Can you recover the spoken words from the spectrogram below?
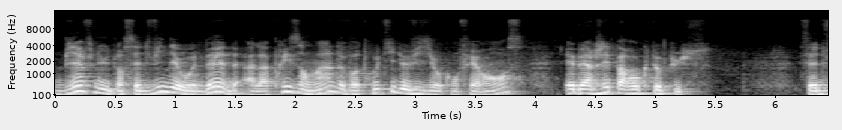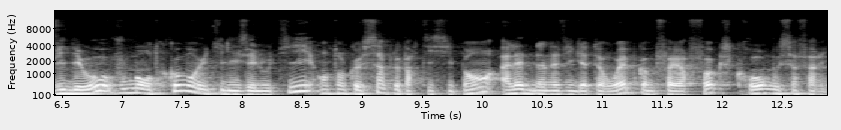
Bienvenue dans cette vidéo d'aide à la prise en main de votre outil de visioconférence hébergé par Octopus. Cette vidéo vous montre comment utiliser l'outil en tant que simple participant à l'aide d'un navigateur web comme Firefox, Chrome ou Safari.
